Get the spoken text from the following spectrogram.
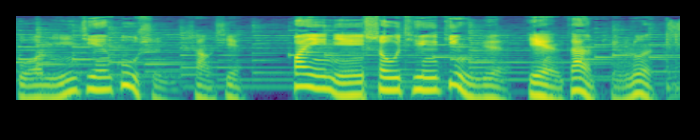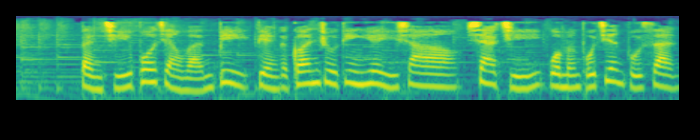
国民间故事》已上线，欢迎您收听、订阅、点赞、评论。本集播讲完毕，点个关注，订阅一下哦，下集我们不见不散。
